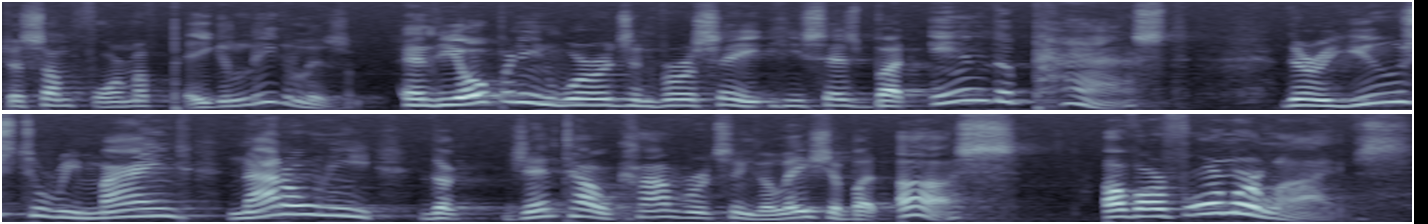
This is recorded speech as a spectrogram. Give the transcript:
to some form of pagan legalism. And the opening words in verse 8, he says, But in the past, they're used to remind not only the Gentile converts in Galatia, but us of our former lives.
